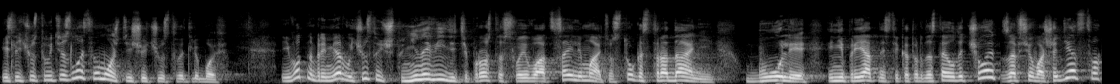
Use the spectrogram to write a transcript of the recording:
Если чувствуете злость, вы можете еще чувствовать любовь. И вот, например, вы чувствуете, что ненавидите просто своего отца или мать. Вот столько страданий, боли и неприятностей, которые доставил этот человек за все ваше детство,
